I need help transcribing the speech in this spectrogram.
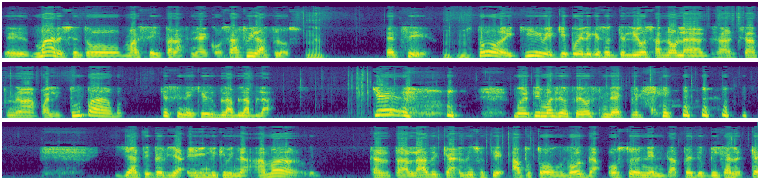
ε, μ' άρεσε το Μαρσέη Παναθηναϊκός, σαν φίλαθλος. ναι. Έτσι. Στο εκεί, εκεί που έλεγες ότι τελειώσαν όλα ξα, ξανά πάλι τούπα και συνεχίζει μπλα μπλα μπλα. Και μου ετοίμαζε ο Θεός την έκπληξη. Γιατί παιδιά, ε, ειλικρινά, άμα καταλάβει κανείς ότι από το 80 ως το 95 μπήκανε 4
